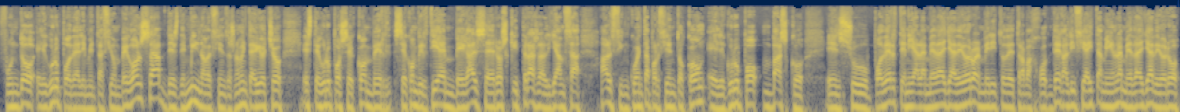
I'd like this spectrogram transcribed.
fundó el grupo de alimentación Begonsa. Desde 1998, este grupo se, convir se en Begalsa Eroski tras la alianza al 50 50% con el Grupo Vasco. En su poder tenía la medalla de oro al mérito de trabajo de Galicia y también la medalla de oro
